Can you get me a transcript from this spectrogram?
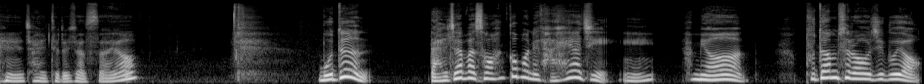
잘 들으셨어요? 뭐든 날 잡아서 한꺼번에 다 해야지 예, 하면 부담스러워지고요.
